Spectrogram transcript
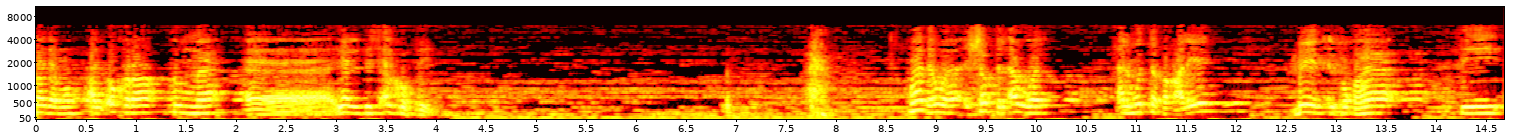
قدمه الأخرى ثم آه، يلبس الخفين وهذا هو الشرط الأول المتفق عليه بين الفقهاء في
